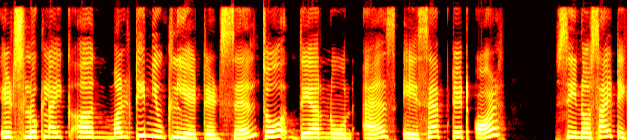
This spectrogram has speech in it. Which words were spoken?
it's look like a multinucleated cell so they are known as aseptate or cenocytic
